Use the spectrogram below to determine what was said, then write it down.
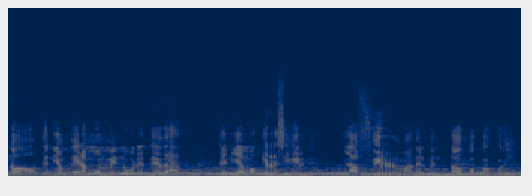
No, teníamos, éramos menores de edad. teníamos que recibir la firma del mentado papaguayo.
